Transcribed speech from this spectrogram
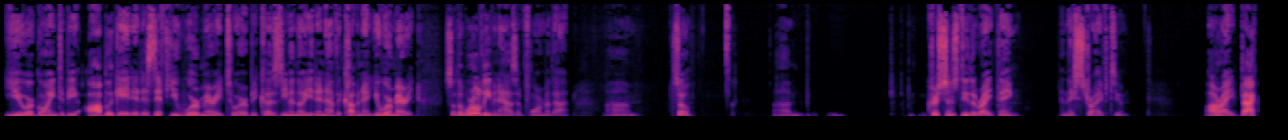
you are going to be obligated as if you were married to her because even though you didn't have the covenant, you were married. So the world even has a form of that. Um, so. Um, Christians do the right thing, and they strive to. All right, back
